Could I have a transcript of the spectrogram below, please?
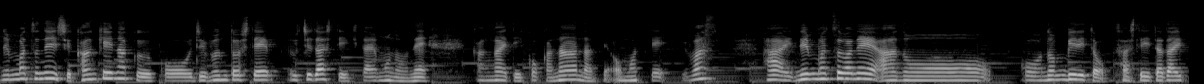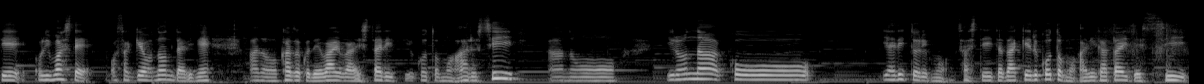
年末年始関係なくこう自分として打ち出していきたいものをね考えていこうかななんて思っています。はい、年末はね、あのー、こうのんびりとさせていただいておりましてお酒を飲んだりねあの家族でワイワイしたりっていうこともあるしあのいろんなこうやり取りもさせていただけることもありがたいですし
